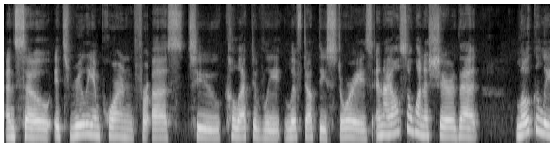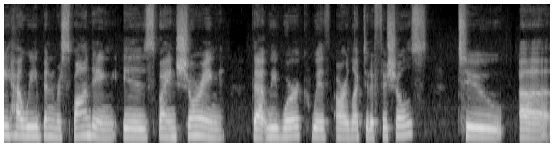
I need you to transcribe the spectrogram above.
And so it's really important for us to collectively lift up these stories. And I also want to share that locally, how we've been responding is by ensuring that we work with our elected officials to uh,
